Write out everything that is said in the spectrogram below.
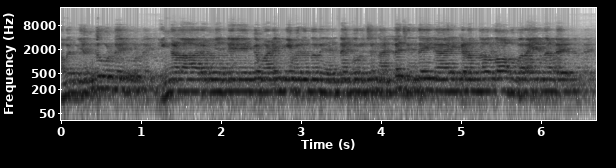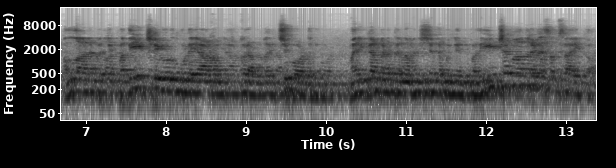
അവൻ എന്തുകൊണ്ട് നിങ്ങളാരും എന്നിലേക്ക് മടങ്ങി വരുന്നത്? എന്നെ കുറിച്ച് നല്ല ചിന്തയിലായിരിക്കണം എന്ന് അള്ളാഹു പറയുന്നുണ്ട്. അള്ളാഹിനെ പറ്റി പ്രതീക്ഷയോടുകൂടെയാണ് ഒരാൾ മരിച്ചു പോകേണ്ടത്. മരിക്കാൻ കിടക്കുന്ന മനുഷ്യന്റെ മുന്നിൽ പ്രതീക്ഷ മാത്രമേ സംസാരിക്കാവൂ.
